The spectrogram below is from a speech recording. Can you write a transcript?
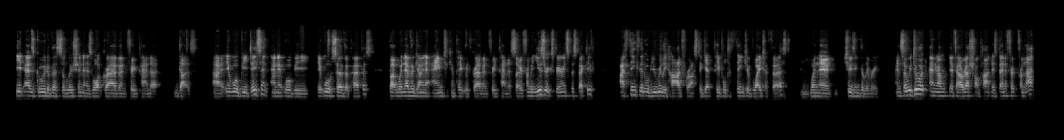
it as good of a solution as what Grab and Foodpanda does. Uh, it will be decent and it will be it will serve a purpose, but we're never going to aim to compete with Grab and Foodpanda. So from a user experience perspective, I think that it will be really hard for us to get people to think of waiter first mm. when they're choosing delivery. And so we do it, and if our restaurant partners benefit from that,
